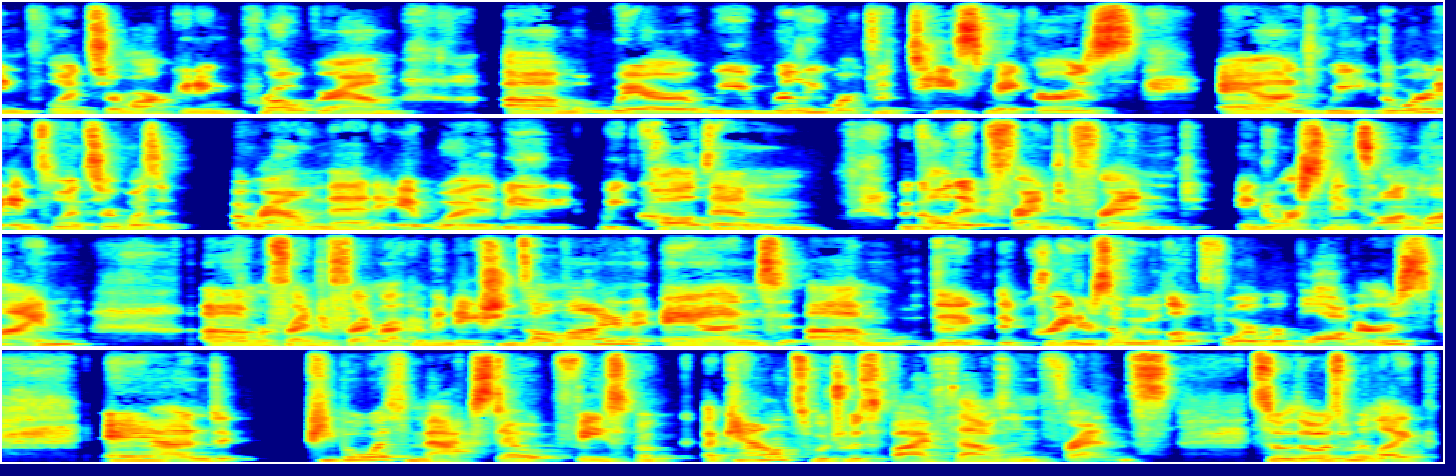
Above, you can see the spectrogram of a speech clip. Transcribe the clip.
influencer marketing program um, where we really worked with tastemakers. And we the word influencer wasn't around then. It was we we called them we called it friend to friend endorsements online um, or friend to friend recommendations online. And um, the the creators that we would look for were bloggers. And people with maxed out facebook accounts which was 5000 friends so those were like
